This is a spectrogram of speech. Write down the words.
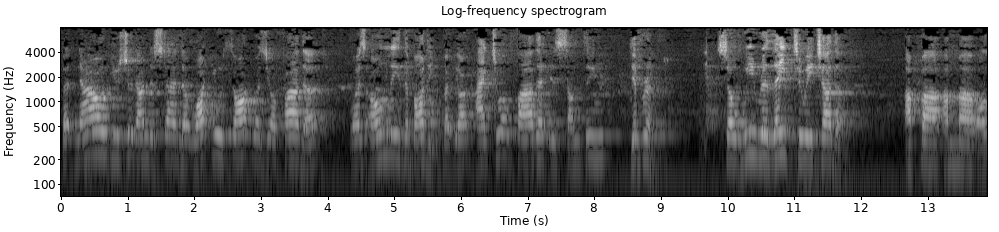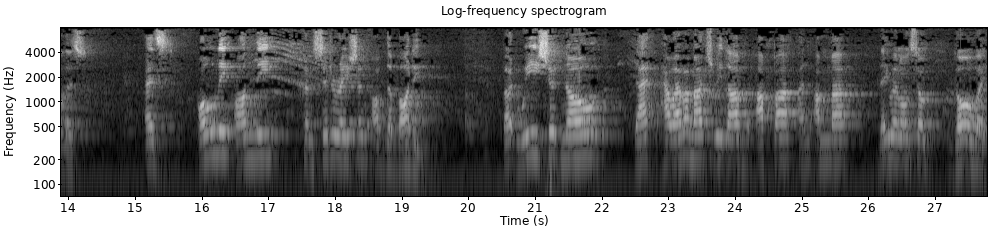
but now you should understand that what you thought was your father was only the body, but your actual father is something different. So we relate to each other, appa, amma, all this, as only on the consideration of the body. But we should know that however much we love appa and amma, they will also go away.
